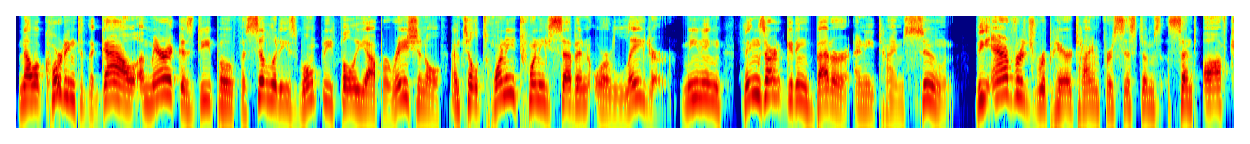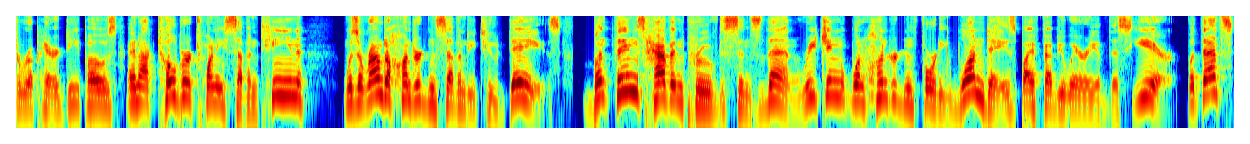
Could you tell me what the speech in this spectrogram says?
Now, according to the GAO, America's depot facilities won't be fully operational until 2027 or later, meaning things aren't getting better anytime soon. The average repair time for systems sent off to repair depots in October 2017 was around 172 days, but things have improved since then, reaching 141 days by February of this year. But that's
